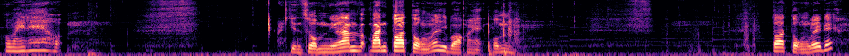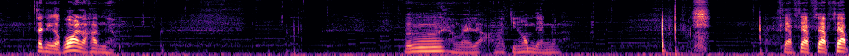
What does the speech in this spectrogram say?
เอาไว้แล้ว กินสมเนื้อวันต่อตรงเลยที่บอกให้ผม ต่อตรงเลยเด้จะนี่กับพ่อแล้วครับเนี่ยเอ้ยเอาไว้แล้วมากินหอมแดงกันแซ่บแซ่บแซ่บแซ่บ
